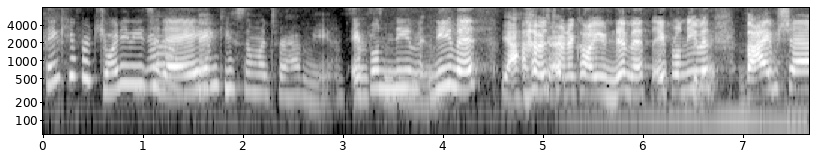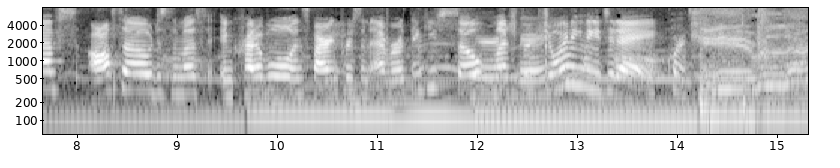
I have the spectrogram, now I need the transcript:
thank you for joining me Yeah, today. Thank you so much for having me. So April sweet of Nem- you. Nemeth. Yeah, I was okay. trying to call you Nemeth. April Nemeth. okay. Vibe Chefs. Also, just the most incredible, inspiring person ever. Thank you so You're much for very joining me today. Of course. Caroline.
